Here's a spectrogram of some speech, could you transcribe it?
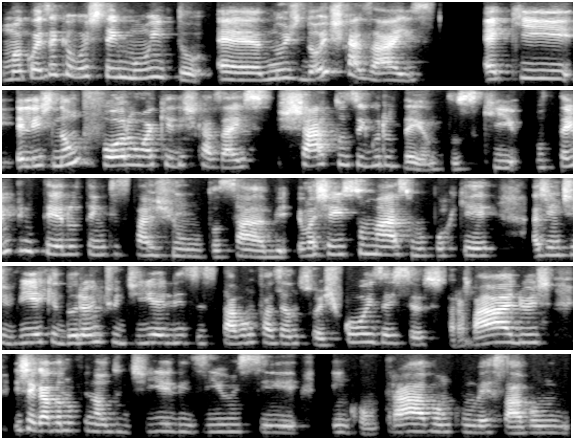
Uma coisa que eu gostei muito é nos dois casais é que eles não foram aqueles casais chatos e grudentos, que o tempo inteiro tem que estar juntos, sabe? Eu achei isso o máximo, porque a gente via que durante o dia eles estavam fazendo suas coisas, seus trabalhos, e chegava no final do dia, eles iam e se encontravam, conversavam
